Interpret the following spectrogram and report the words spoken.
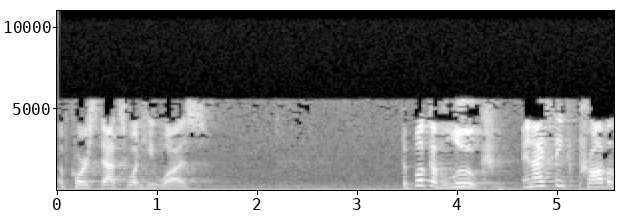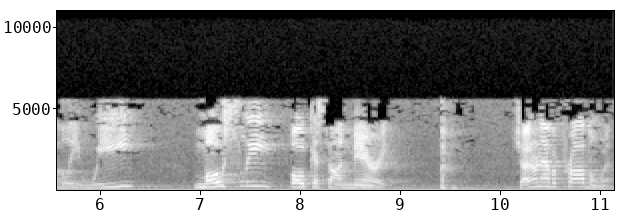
of course that's what he was. The book of Luke, and I think probably we mostly focus on Mary, which I don't have a problem with.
